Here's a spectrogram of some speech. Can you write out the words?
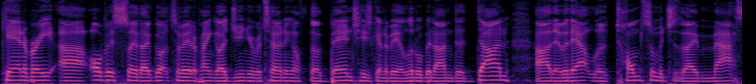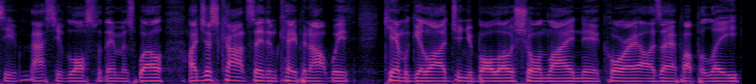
Canterbury, uh, obviously, they've got Tevita Pangai Jr. returning off the bench. He's going to be a little bit underdone. Uh, they're without Luke Thompson, which is a massive, massive loss for them as well. I just can't see them keeping up with Campbell Gillard, Junior Paulo, Shaun Lane, Niukore, Isaiah Papali'i.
